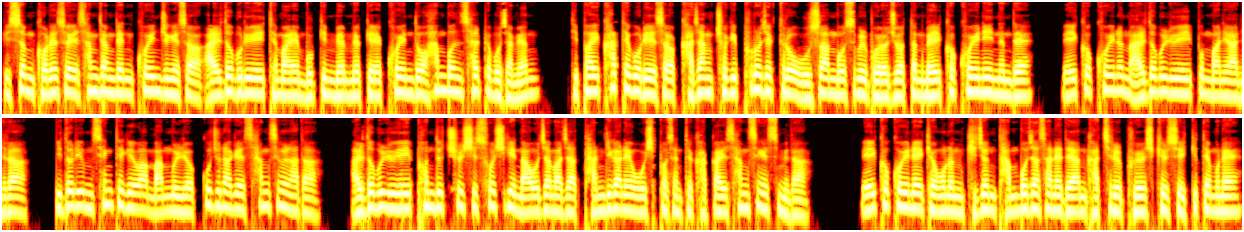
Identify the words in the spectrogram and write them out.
빗썸 거래소에 상장된 코인 중에서 RWA 테마에 묶인 몇몇 개의 코인도 한번 살펴보자면 디파이 카테고리에서 가장 초기 프로젝트로 우수한 모습을 보여주었던 메이커 코인이 있는데 메이커 코인은 RWA뿐만이 아니라 이더리움 생태계와 맞물려 꾸준하게 상승을 하다 RWA 펀드 출시 소식이 나오자마자 단기간에 50% 가까이 상승했습니다. 메이커 코인의 경우는 기존 담보자산에 대한 가치를 부여시킬 수 있기 때문에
